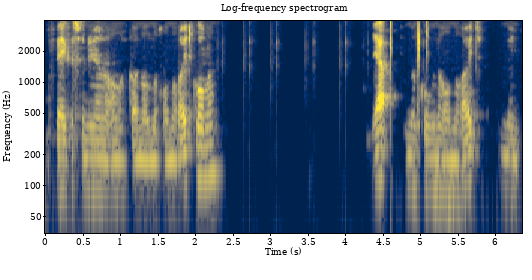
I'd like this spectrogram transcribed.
Even kijken als we nu aan de andere kant nog onderuit komen. Ja, dan komen we er onderuit. Mijn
